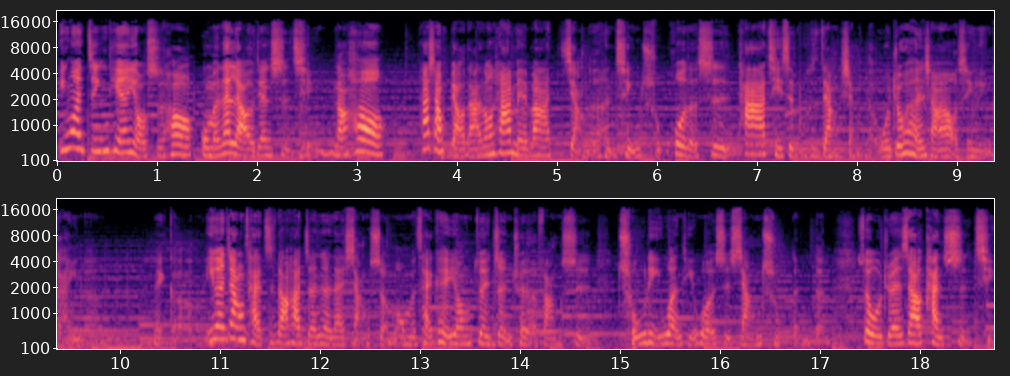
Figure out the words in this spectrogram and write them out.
因为今天有时候我们在聊一件事情，然后他想表达的东西他没办法讲的很清楚，或者是他其实不是这样想的，我就会很想要有心灵感应的那个，因为这样才知道他真正在想什么，我们才可以用最正确的方式处理问题或者是相处等等。所以我觉得是要看事情，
